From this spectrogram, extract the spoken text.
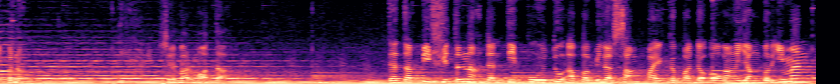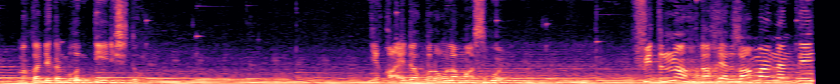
ni penuh. Sebar mata. Tetapi fitnah dan tipu itu apabila sampai kepada orang yang beriman, maka dia akan berhenti di situ. Ini kaedah para ulama sebut. Fitnah akhir zaman nanti,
